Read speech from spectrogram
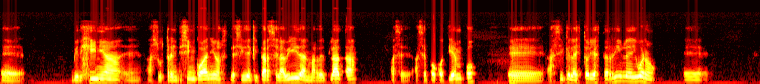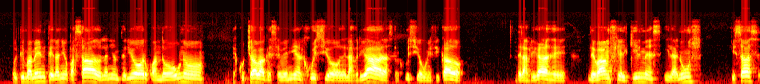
eh, Virginia eh, a sus 35 años decide quitarse la vida en Mar del Plata, hace, hace poco tiempo, eh, así que la historia es terrible. Y bueno, últimamente, el año pasado, el año anterior, cuando uno escuchaba que se venía el juicio de las brigadas, el juicio unificado de las brigadas de, de Banfield, Quilmes y Lanús, quizás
